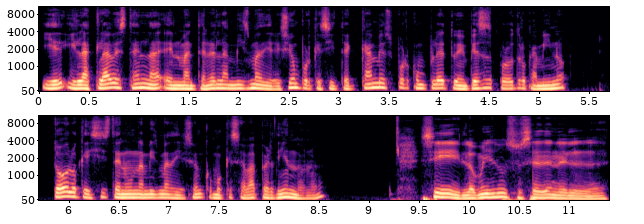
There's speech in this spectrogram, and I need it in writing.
Y, la clave está en, la, en mantener la misma dirección, porque si te cambias por completo y empiezas por otro camino, todo lo que hiciste en una misma dirección como que se va perdiendo, ¿no? Sí, lo mismo sucede en el,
